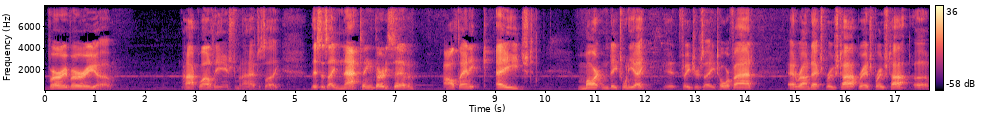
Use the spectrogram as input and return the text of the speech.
very, very uh, high quality instrument, I have to say. This is a 1937 authentic aged Martin D28. It features a torrefied Adirondack spruce top, red spruce top, uh,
